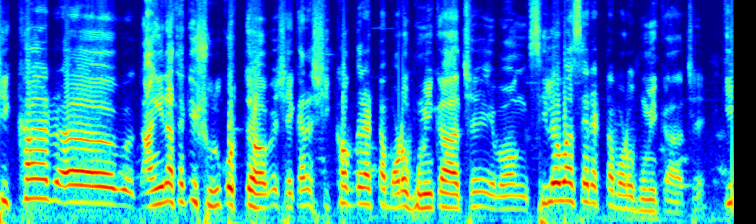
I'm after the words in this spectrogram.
শিক্ষার আঙিনা থেকে শুরু করতে হবে। সেখানে শিক্ষকদের একটা বড় ভূমিকা আছে এবং সিলেবাসের একটা বড় ভূমিকা আছে। কি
